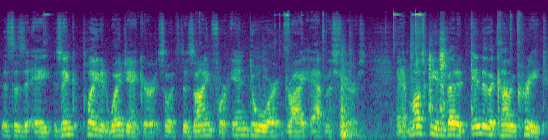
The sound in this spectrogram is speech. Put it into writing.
This is a zinc plated wedge anchor, so it's designed for indoor dry atmospheres. And it must be embedded into the concrete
